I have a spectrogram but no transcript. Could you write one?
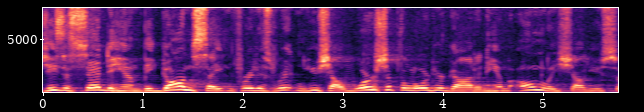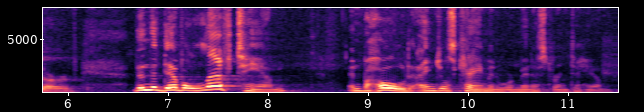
Jesus said to him, Begone, Satan, for it is written, You shall worship the Lord your God, and him only shall you serve. Then the devil left him, and behold, angels came and were ministering to him.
